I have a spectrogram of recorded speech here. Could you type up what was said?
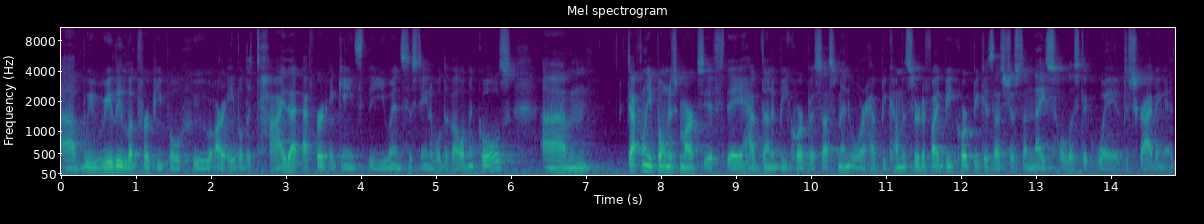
uh, we really look for people who are able to tie that effort against the UN Sustainable Development Goals. Um, definitely bonus marks if they have done a B Corp assessment or have become a certified B Corp because that's just a nice holistic way of describing it.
